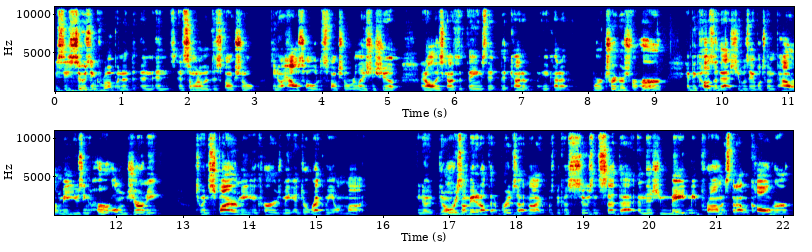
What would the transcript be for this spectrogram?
You see, Susan grew up in a in, in, in somewhat of a dysfunctional, you know, household, dysfunctional relationship, and all these kinds of things that that kind of you know, kind of were triggers for her. And because of that, she was able to empower me using her own journey to inspire me, encourage me, and direct me on mine. You know, the only reason I made it off that bridge that night was because Susan said that, and then she made me promise that I would call her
